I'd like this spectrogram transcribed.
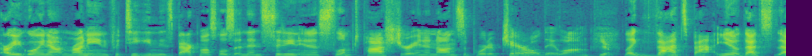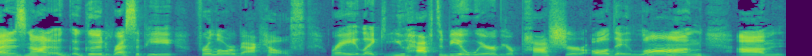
Are you going out and running fatiguing these back muscles and then sitting in a slumped posture in a non-supportive chair all day long? Yeah. Like that's bad you know that's that is not a, a good recipe for lower back health right? Like you have to be aware of your posture posture all day long, um,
